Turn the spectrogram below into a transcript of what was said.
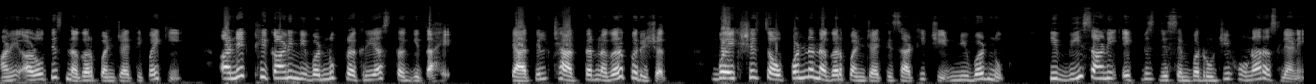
आणि अडोतीस नगर पंचायतीपैकी अनेक ठिकाणी निवडणूक प्रक्रिया स्थगित आहे. त्यातील शहात्तर नगर परिषद व एकशे चौपन्न नगरपंचायतीसाठीची निवडणूक ही वीस आणि एकवीस डिसेंबर रोजी होणार असल्याने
